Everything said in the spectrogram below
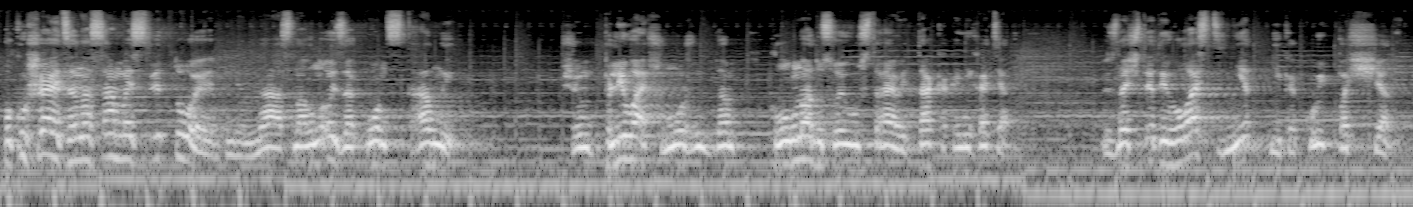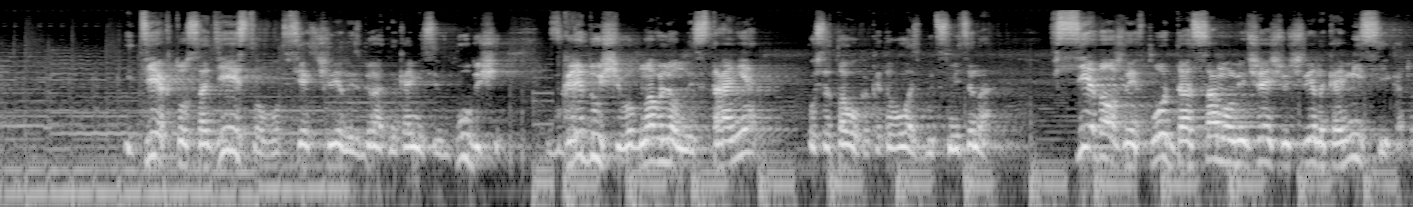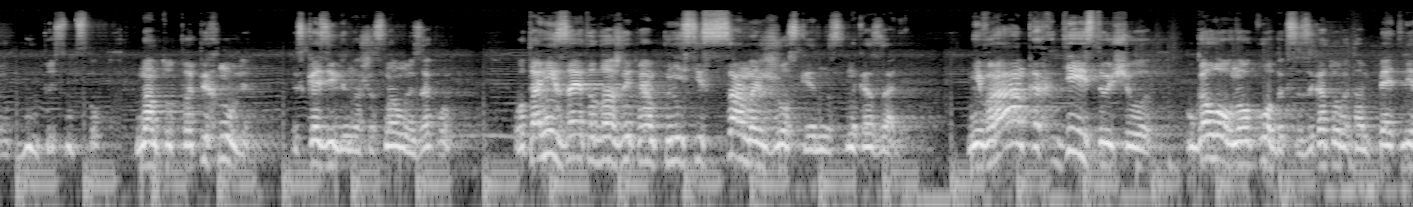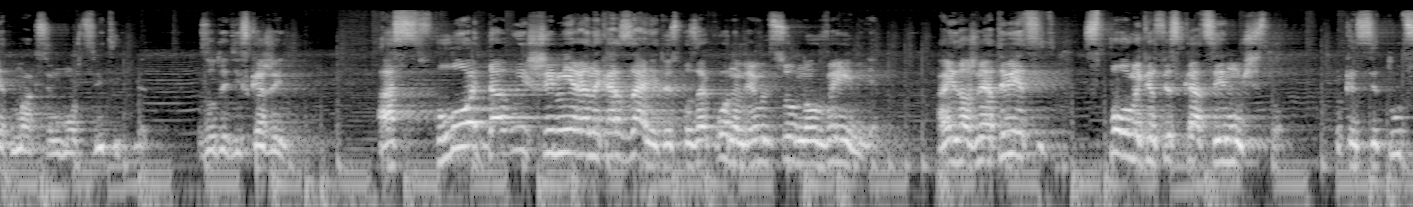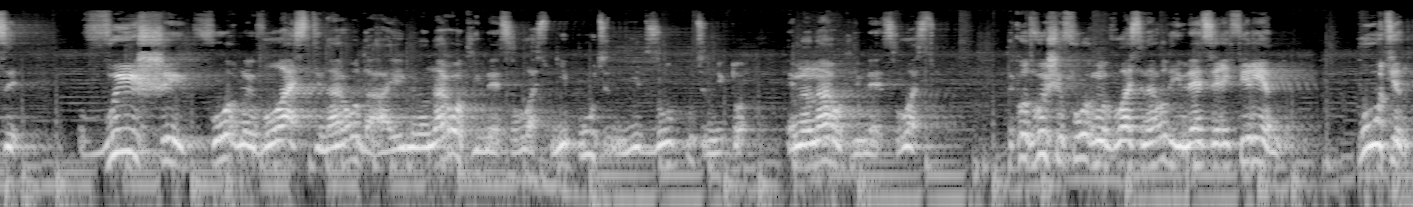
покушается на самое святое, блин, на основной закон страны. Что им плевать, что можно там клоунаду свою устраивать так, как они хотят. Значит, этой власти нет никакой пощады. И те, кто содействовал, вот всех членов избирательной комиссии в будущем, в грядущей, в обновленной стране, после того, как эта власть будет сметена, все должны, вплоть до самого меньшайшего члена комиссии, который будет присутствовать, нам тут пропихнули, исказили наш основной закон. Вот они за это должны прям понести самое жесткое наказание. Не в рамках действующего уголовного кодекса, за который там 5 лет максимум может светить, блядь, за вот эти искажения. А вплоть до высшей меры наказания, то есть по законам революционного времени. Они должны ответствовать с полной конфискацией имущества. По Конституции высшей формой власти народа, а именно народ является властью, не Путин, не Путин, никто. Именно народ является властью. Так вот, высшей формой власти народа является референдум. Путин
